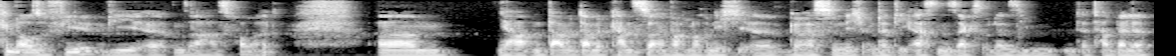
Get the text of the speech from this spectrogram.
genauso viel wie äh, unser HSV hat. Ähm, ja, und damit, damit kannst du einfach noch nicht, äh, gehörst du nicht unter die ersten sechs oder sieben der Tabelle.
